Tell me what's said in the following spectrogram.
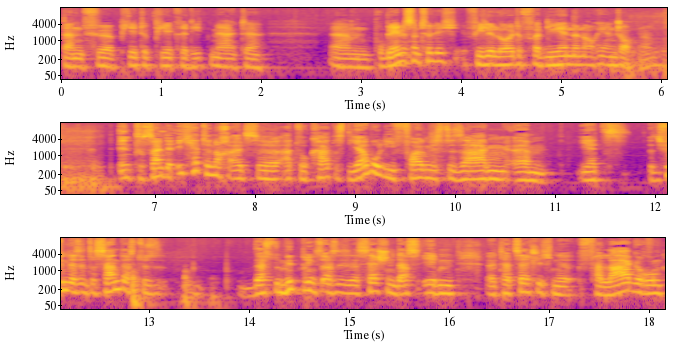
dann für Peer-to-Peer-Kreditmärkte. Ähm, Problem ist natürlich, viele Leute verlieren dann auch ihren Job. Ne? Interessant. Ich hätte noch als äh, Advocatus Diaboli Folgendes zu sagen. Ähm, jetzt, also ich finde das interessant, dass du dass du mitbringst aus dieser Session, dass eben äh, tatsächlich eine Verlagerung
